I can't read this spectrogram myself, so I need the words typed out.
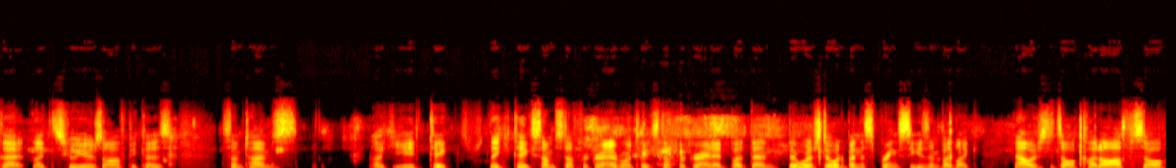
that like the school years off because sometimes like you take they take some stuff for granted everyone takes stuff for granted but then there would still would have been the spring season but like now it's it's all cut off so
